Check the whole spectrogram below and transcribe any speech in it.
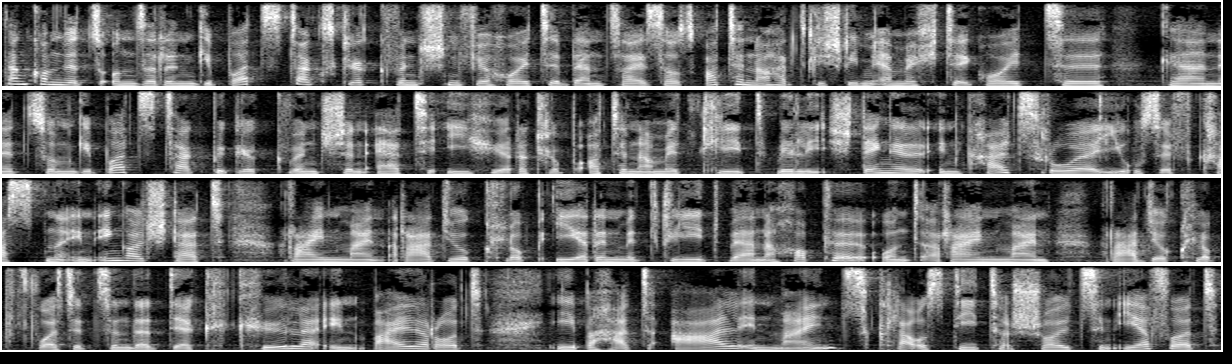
Dann kommen wir zu unseren Geburtstagsglückwünschen für heute. Bernd Seis aus Ottenau hat geschrieben, er möchte heute gerne zum Geburtstag beglückwünschen RTI-Hörerclub Ottenau-Mitglied Willi Stengel in Karlsruhe, Josef Kastner in Ingolstadt, Rhein-Main-Radio-Club Ehrenmitglied Werner Hoppe und Rhein-Main-Radio-Club-Vorsitzender Dirk Köhler in Weilroth, Eberhard Ahl in Mainz, Klaus-Dieter Scholz in Erfurt,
